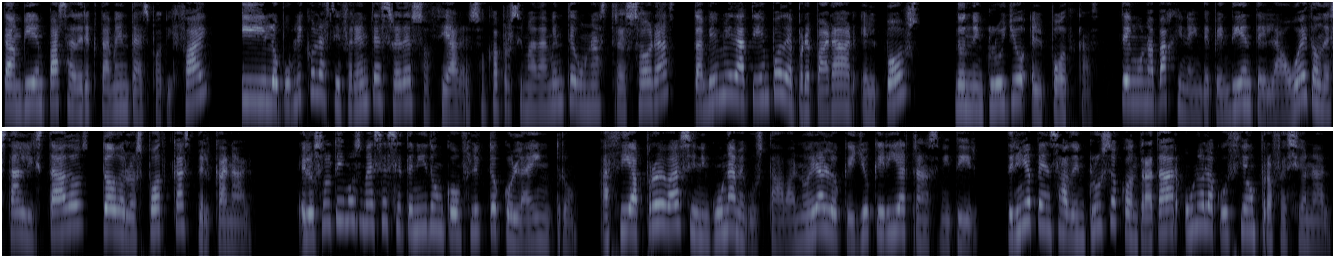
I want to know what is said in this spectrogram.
También pasa directamente a Spotify y lo publico en las diferentes redes sociales. Son aproximadamente unas 3 horas. También me da tiempo de preparar el post donde incluyo el podcast. Tengo una página independiente en la web donde están listados todos los podcasts del canal. En los últimos meses he tenido un conflicto con la intro. Hacía pruebas y ninguna me gustaba, no era lo que yo quería transmitir. Tenía pensado incluso contratar una locución profesional,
